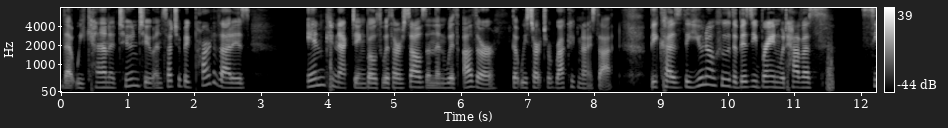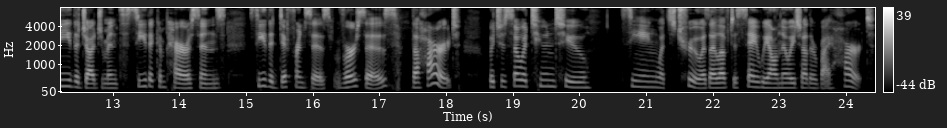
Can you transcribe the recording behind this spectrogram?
that we can attune to. And such a big part of that is in connecting both with ourselves and then with other that we start to recognize that. Because the you know who the busy brain would have us see the judgments see the comparisons see the differences versus the heart which is so attuned to seeing what's true. As i love to say we all know each other by heart.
